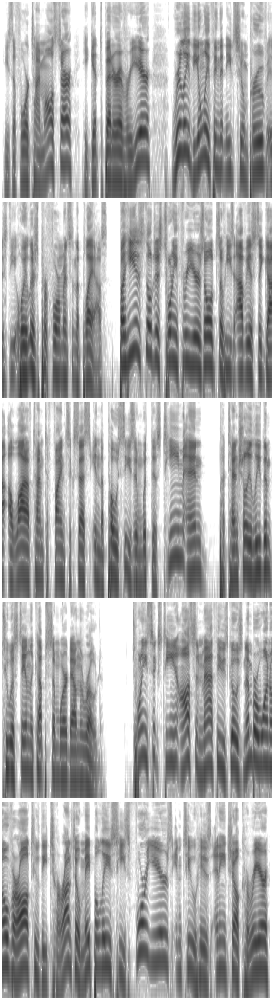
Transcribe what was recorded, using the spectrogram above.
He's a four time All Star. He gets better every year. Really, the only thing that needs to improve is the Oilers' performance in the playoffs. But he is still just 23 years old, so he's obviously got a lot of time to find success in the postseason with this team and potentially lead them to a Stanley Cup somewhere down the road. 2016, Auston Matthews goes number one overall to the Toronto Maple Leafs. He's four years into his NHL career.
